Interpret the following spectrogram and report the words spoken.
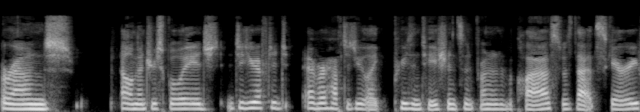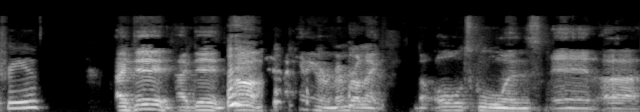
around elementary school age, did you have to ever have to do like presentations in front of a class? Was that scary for you? I did. I did. Um, I can't even remember like the old school ones. And uh,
